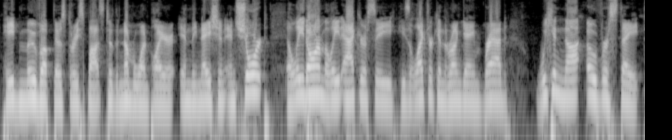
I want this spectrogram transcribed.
he'd move up those three spots to the number one player in the nation. In short, elite arm, elite accuracy. He's electric in the run game. Brad, we cannot overstate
